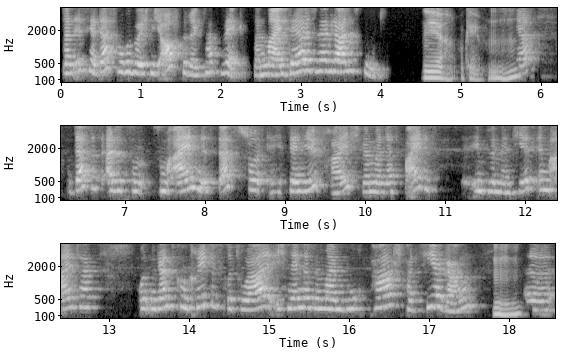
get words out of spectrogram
dann ist ja das, worüber ich mich aufgeregt habe, weg. Dann meint der, es wäre wieder alles gut. Ja, okay. Mhm. Ja, das ist also zum, zum einen ist das schon sehr hilfreich, wenn man das beides implementiert im Alltag. Und ein ganz konkretes Ritual, ich nenne das in meinem Buch Paar-Spaziergang. Mhm. Äh,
